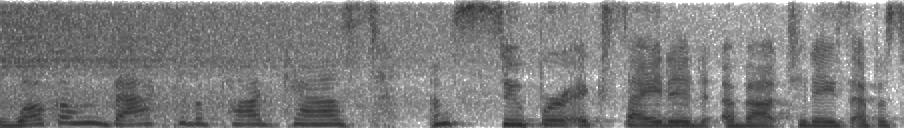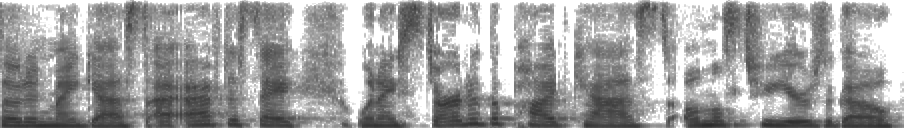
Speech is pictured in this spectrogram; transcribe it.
Welcome back to the podcast. I'm super excited about today's episode and my guest. I, have to say, when I started the podcast almost two years ago,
